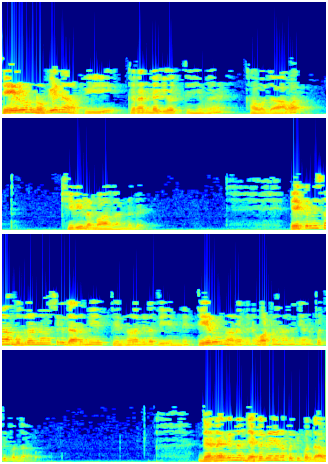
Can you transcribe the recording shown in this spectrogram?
තේරුම් නොගෙන අපි කරන්න ගියොත් එහෙම කවදාවත් කිරි ලබා ගන්න බෑ. ඒක නිසා බුදුරණවහන්සේගේ ධර්මයේ පෙන්වලා දීලා තියෙන්නේ තේරුම් අරගෙන වටහාගෙන යන ප්‍රතිපදාව. දැනගෙන දැකගෙන යන ප්‍රතිපදාව.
